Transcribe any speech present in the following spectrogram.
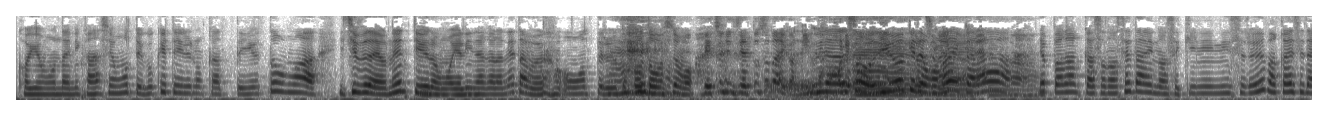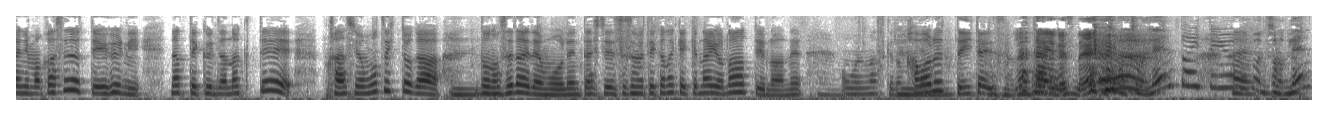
こういう問題に関心を持って動けているのかっていうと、まあ一部だよねっていうのもやりながらね、多分思ってるところとしても。別に Z 世代がみんなこれなそうね。いうわけでもないかうん。ら、やっぱなんかその世代の責任にする、若い世代に任せるっていう風になっていくんじゃなくて、関心を持つ人がうん。どの世代でも連帯して進めていかなきゃいけないよなっていうのはね、思いますけど、変わるって言いたいですよね。言いたいですね。その連帯っていう部分で、その連帯っ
